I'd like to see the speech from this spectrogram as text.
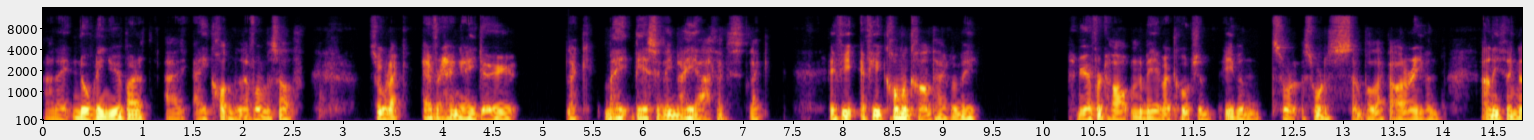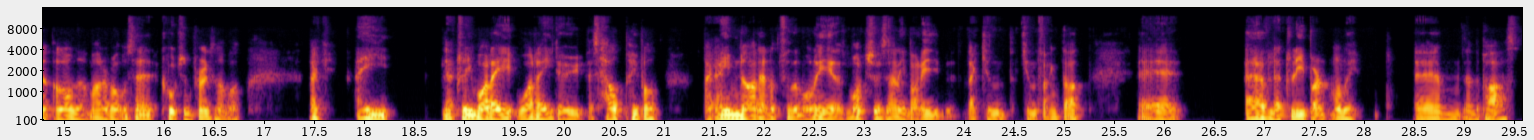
and I nobody knew about it, I, I couldn't live with myself. So like everything I do, like my basically my ethics, like if you if you come in contact with me and you're ever talking to me about coaching, even sort of sort of simple like that, or even anything along that matter, but was that coaching, for example, like I literally what I what I do is help people. Like I'm not in it for the money as much as anybody like can can think that. Uh, I have literally burnt money um in the past.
